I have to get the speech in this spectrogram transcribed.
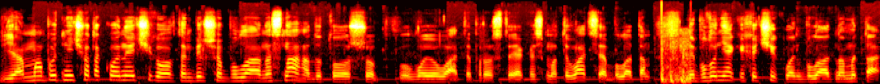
я, мабуть, нічого такого не очікував. Там більше була наснага до того, щоб воювати. Просто якась мотивація була. Там не було ніяких очікувань, була одна мета.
